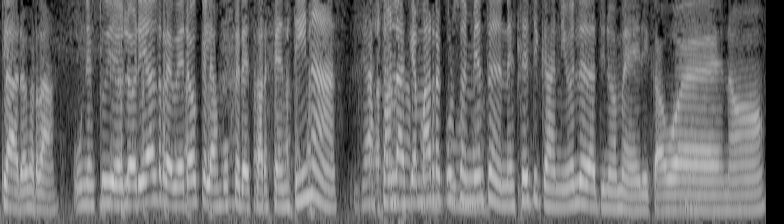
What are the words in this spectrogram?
Claro, es verdad. Un estudio de L'Oreal reveló que las mujeres argentinas Gastan son las que más recursos invierten en estética a nivel de Latinoamérica. Bueno,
